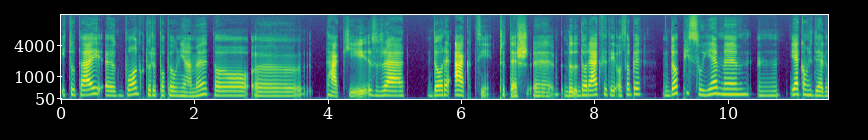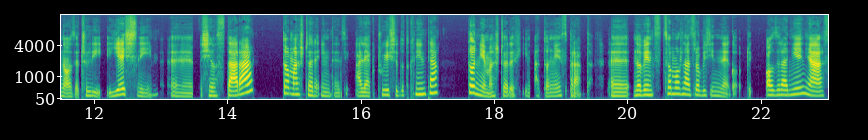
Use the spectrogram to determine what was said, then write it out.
I tutaj e, błąd, który popełniamy, to yy, taki, że do reakcji, czy też y, do, do reakcji tej osoby dopisujemy mm, jakąś diagnozę, czyli jeśli y, się stara, to ma szczere intencje, ale jak czuje się dotknięta, to nie ma szczerych intencji, a to nie jest prawda. Y, no więc co można zrobić innego? O zranieniach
